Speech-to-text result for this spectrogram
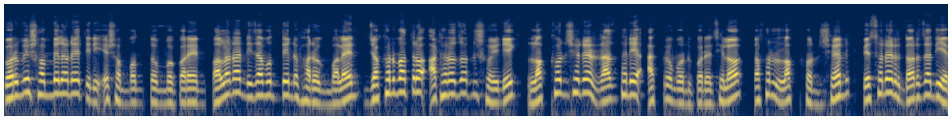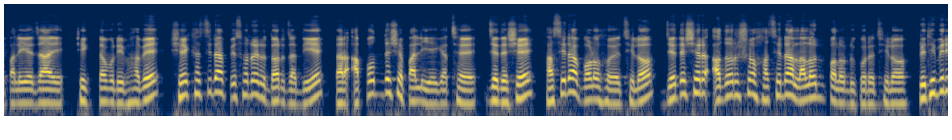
কর্মী সম্মেলনে তিনি এসব মন্তব্য করেন। মাওলানা নিজামুদ্দিন ফারুক বলেন, যখন মাত্র আঠারো জন সৈনিক লক্ষণ সেনের রাজধানী আক্রমণ করেছিল, তখন লক্ষণ সেন পেছনের দরজা দিয়ে পালিয়ে যায়। ঠিক তেমনি ভাবে শেখ হাসিনা পেছনের দরজা দিয়ে তার আপন দেশে পালিয়ে গেছে। যে দেশে হাসিনা বড় হয়েছিল, যে দেশের আদর্শ হাসিনা লালন পালন করেছিল। পৃথিবীর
